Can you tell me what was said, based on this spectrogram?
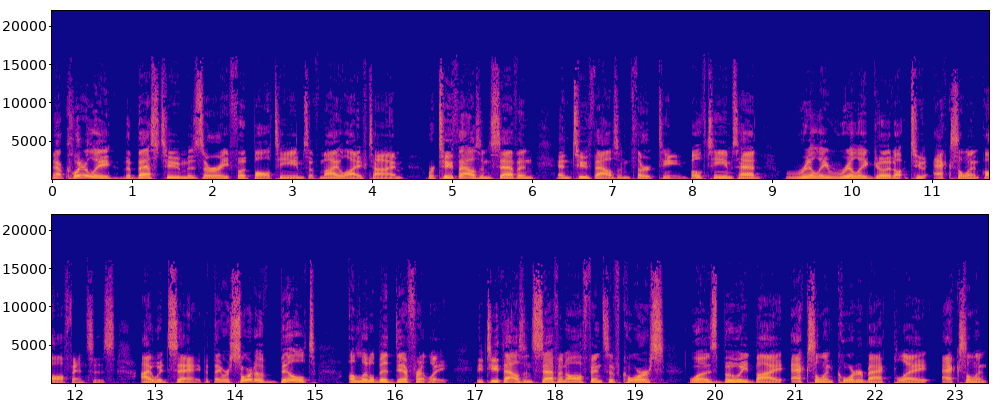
Now, clearly, the best two Missouri football teams of my lifetime were 2007 and 2013. Both teams had really, really good uh, to excellent offenses, I would say, but they were sort of built a little bit differently. The 2007 offense, of course, was buoyed by excellent quarterback play, excellent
